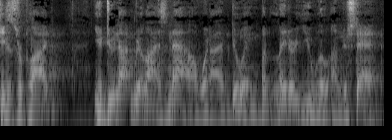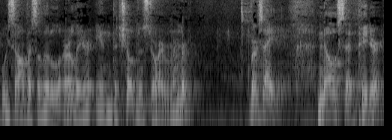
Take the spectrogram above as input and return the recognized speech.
Jesus replied, You do not realize now what I am doing, but later you will understand. We saw this a little earlier in the children's story, remember? Verse 8 No, said Peter,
